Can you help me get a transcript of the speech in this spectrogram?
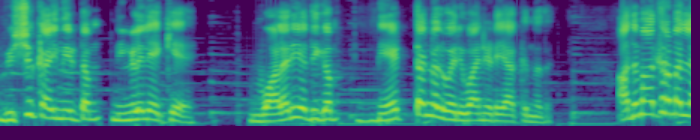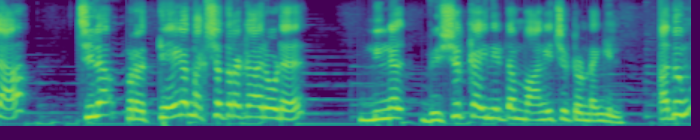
വിഷു കൈനീട്ടം നിങ്ങളിലേക്ക് വളരെയധികം നേട്ടങ്ങൾ വരുവാനിടയാക്കുന്നത് അതുമാത്രമല്ല ചില പ്രത്യേക നക്ഷത്രക്കാരോട് നിങ്ങൾ വിഷു കൈനീട്ടം വാങ്ങിച്ചിട്ടുണ്ടെങ്കിൽ അതും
